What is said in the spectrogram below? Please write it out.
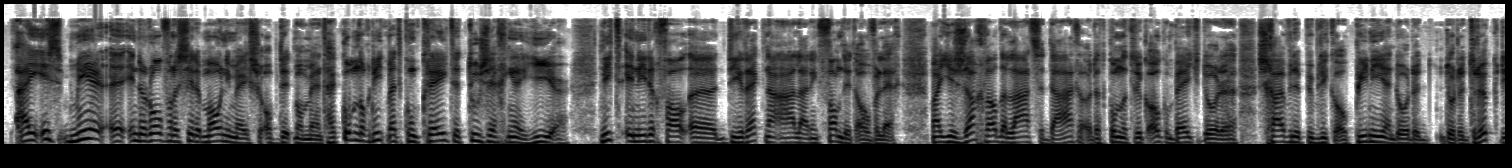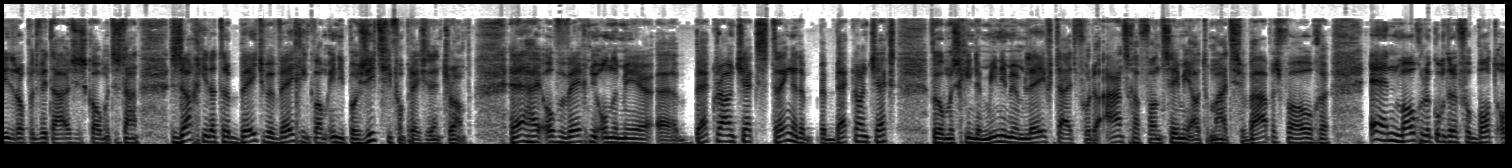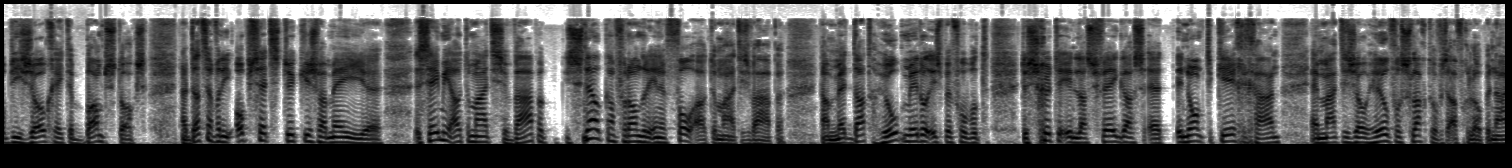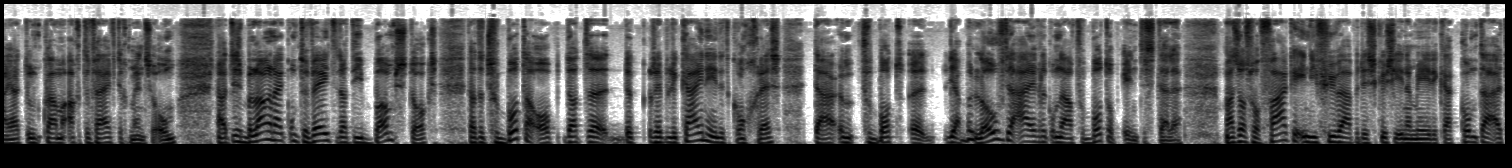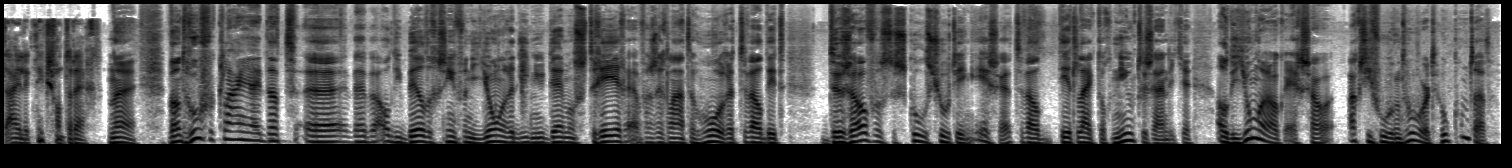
Hij is meer eh, in de rol van een ceremoniemeester op dit moment. Hij komt nog niet met concrete toezeggingen hier. Niet in ieder geval uh, direct naar aanleiding van dit overleg. Maar je zag wel de laatste dagen... dat komt natuurlijk ook een beetje door de schuivende publieke opinie... en door de, door de druk die er op het Witte Huis is komen te staan... zag je dat er een beetje beweging kwam in die positie van president Trump. Hij overweegt nu onder meer uh, background checks, strengere background checks... wil misschien de minimumleeftijd voor de aanschaf van semi-automatische wapens verhogen... en mogelijk komt er een verbod op die zogeheten bumpstocks. Nou, dat zijn van die opzetstukjes waarmee je een semi-automatische wapen snel kan veranderen in een volautomatisch wapen. Nou, met dat hulpmiddel is bijvoorbeeld de schutter in Las Vegas eh, enorm tekeer gegaan en maakte zo heel veel slachtoffers afgelopen najaar. Toen kwamen 58 mensen om. Nou, het is belangrijk om te weten dat die bumpstocks, dat het verbod daarop, dat uh, de Republikeinen in het congres daar een verbod, ja, beloofden eigenlijk om daar een verbod op in te stellen. Maar zoals wel vaker in die vuurwapendiscussie in Amerika, komt daar uiteindelijk niks van terecht. Nee, want hoe verklaar jij dat... Uh, we hebben al die beelden gezien van die jongeren die nu demonstreren... en van zich laten horen, terwijl dit de zoveelste schoolshooting is. Hè? Terwijl dit lijkt toch nieuw te zijn... dat je al die jongeren ook echt zo actievoerend hoort. Hoe komt dat?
